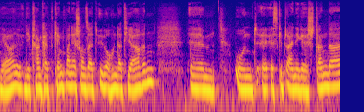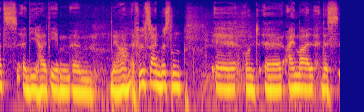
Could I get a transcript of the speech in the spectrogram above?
Ja, die Krankheit kennt man ja schon seit über 100 Jahren. Ähm, und äh, es gibt einige Standards, äh, die halt eben ähm, ja, erfüllt sein müssen. Äh, und äh, einmal das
